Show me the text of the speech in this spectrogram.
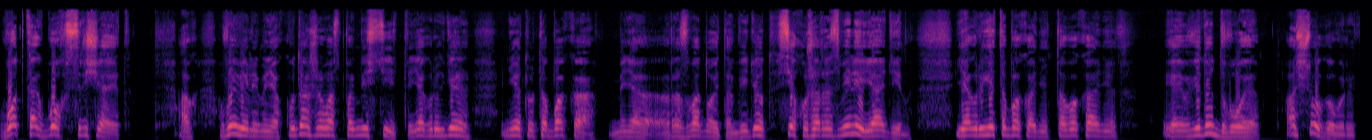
Вот как Бог встречает. А вывели меня, куда же вас поместить-то? Я говорю, где нету табака? Меня разводной там ведет. Всех уже развели, я один. Я говорю, где табака нет? Табака нет. Я ведут двое. А что, говорит?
